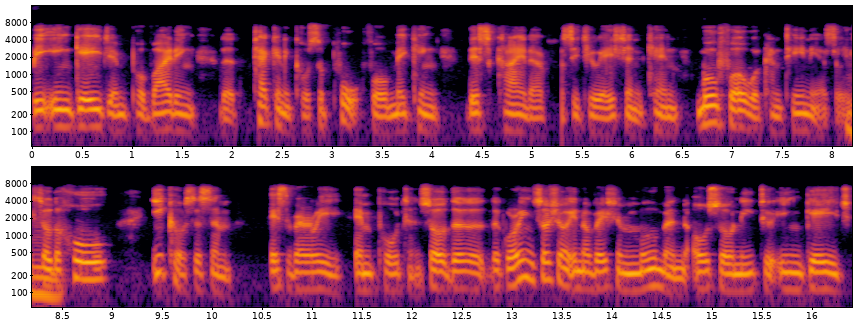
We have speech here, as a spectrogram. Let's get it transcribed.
be engaged in providing the technical support for making this kind of situation can move forward continuously. Mm. So the whole ecosystem is very important. So the, the growing social innovation movement also need to engage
